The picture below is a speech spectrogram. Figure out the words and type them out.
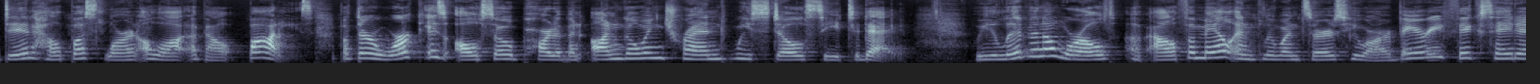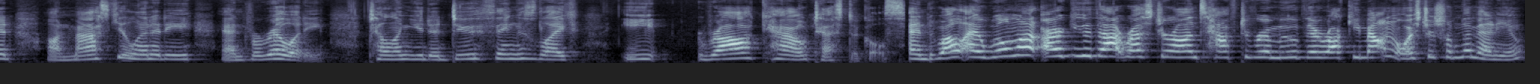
did help us learn a lot about bodies, but their work is also part of an ongoing trend we still see today. We live in a world of alpha male influencers who are very fixated on masculinity and virility, telling you to do things like eat raw cow testicles. And while I will not argue that restaurants have to remove their Rocky Mountain oysters from the menu,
